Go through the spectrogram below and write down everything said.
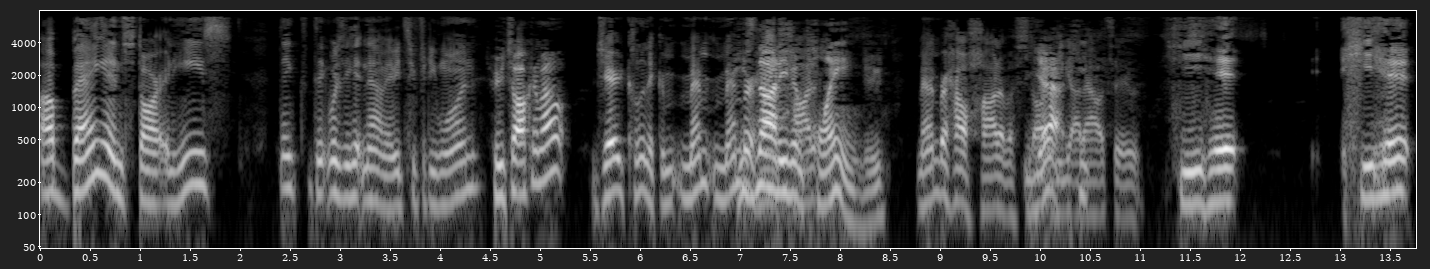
a banging start, and he's think, think what is he hitting now? Maybe 251. who you talking about? Jarred Kelenic. Remember, remember He's not even hot, playing, dude. Remember how hot of a start Yeah, he got he- out to. he hit he hit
